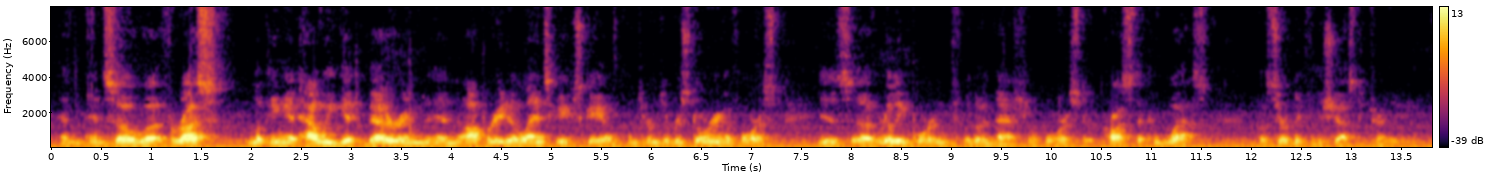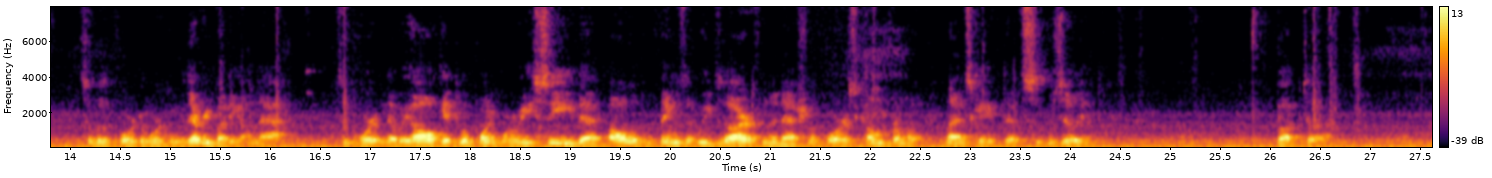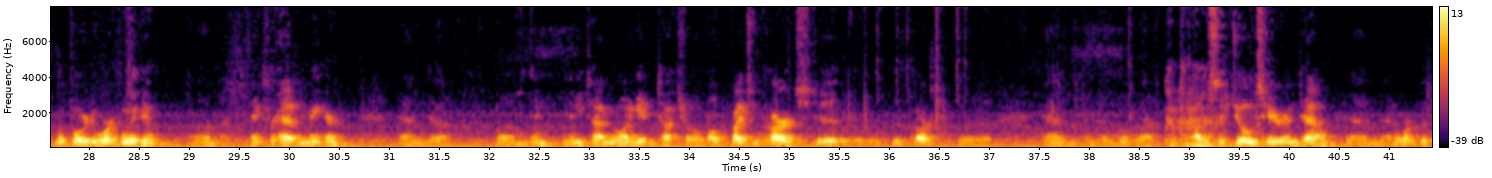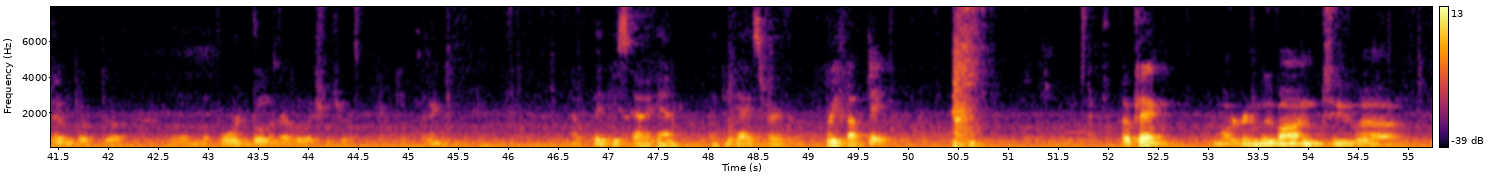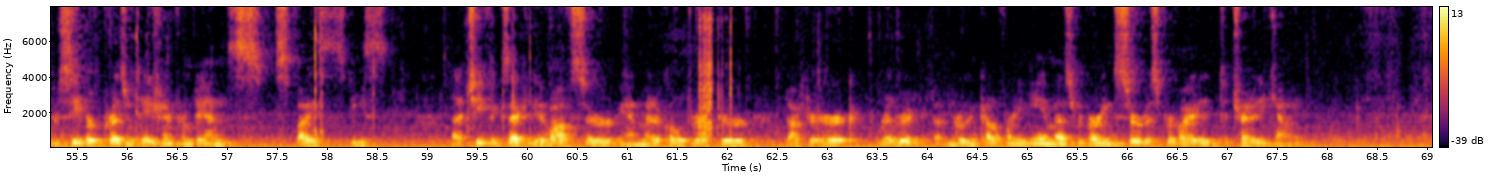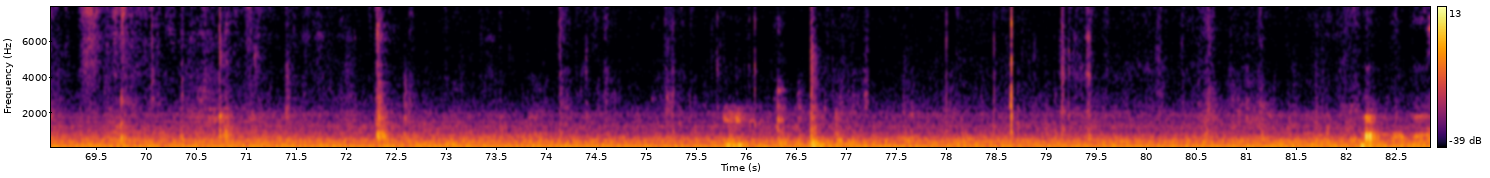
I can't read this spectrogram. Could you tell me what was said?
And, and so uh, for us, looking at how we get better and, and operate at a landscape scale in terms of restoring a forest is uh, really important for the national forest across the west, but certainly for the Shasta Trinity. So we look forward to working with everybody on that. It's important that we all get to a point where we see that all of the things that we desire from the national forest come from a landscape that's resilient. But uh, look forward to working with you. Um, Thanks for having me here. And uh, um, anytime you want to get in touch, I'll I'll provide some cards to the clerk. uh, And and then we'll, uh, obviously Joe's here in town and and work with him, but uh, um, look forward to building that relationship. Thank you. Thank you, Scott, again. Thank you guys for a brief update. Okay, well, we're going to move on to uh, receive a presentation from Dan Spees, uh, Chief Executive Officer and Medical Director, Dr. Eric Rudnick of Northern California EMS regarding service provided to Trinity County.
